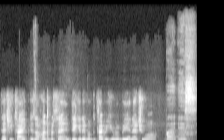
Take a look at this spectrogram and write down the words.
that you type is 100% indicative of the type of human being that you are. But it's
